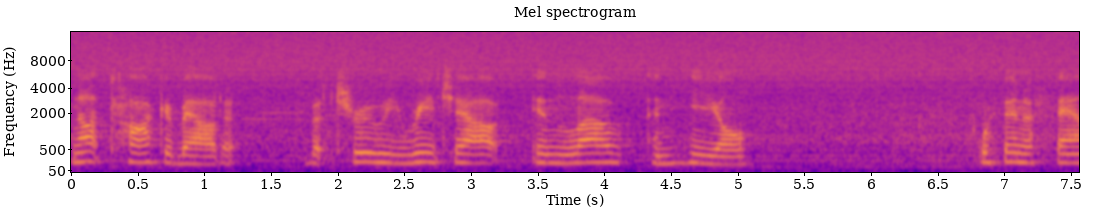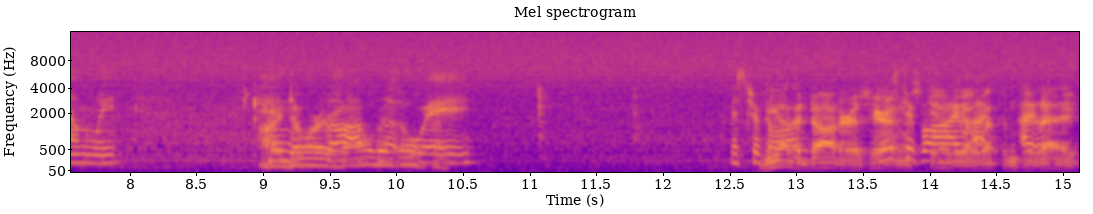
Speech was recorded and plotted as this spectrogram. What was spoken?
not talk about it, but truly reach out in love and heal within a family Our in door a is always proper open. way. Mr. Barr, The Barr? other daughter is here in the Barr, studio I- with them I- today.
